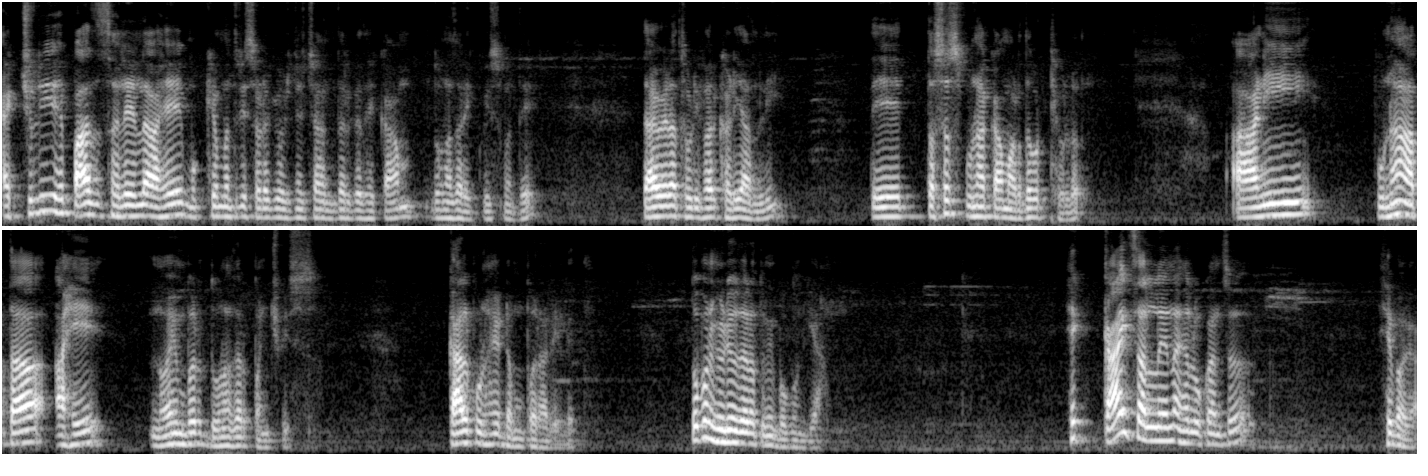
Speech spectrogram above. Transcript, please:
ॲक्च्युली हे पास झालेलं आहे मुख्यमंत्री सडक योजनेच्या अंतर्गत हे काम दोन हजार एकवीसमध्ये. त्यावेळेला थोडीफार खडी आणली. ते तसंच पुन्हा काम अर्धवट ठेवलं. आणि पुन्हा आता आहे नोव्हेंबर दोन हजार पंचवीस. काल पुन्हा हे डंपर आलेले आहेत. तो पण व्हिडिओ जरा तुम्ही बघून घ्या. हे काय चाललं आहे ना ह्या लोकांचं? हे बघा.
